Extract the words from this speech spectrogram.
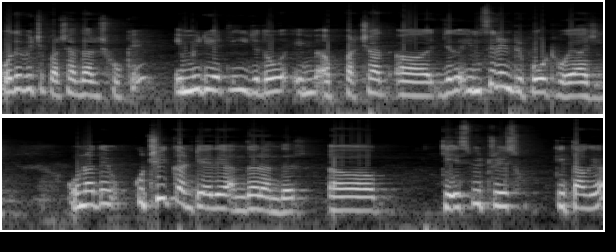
ਉਹਦੇ ਵਿੱਚ ਪਰਚਾ ਦਰਜ ਹੋ ਕੇ ਇਮੀਡੀਏਟਲੀ ਜਦੋਂ ਇਮ- ਪਰਚਾ ਜਦੋਂ ਇਨਸੀਡੈਂਟ ਰਿਪੋਰਟ ਹੋਇਆ ਜੀ ਉਹਨਾਂ ਦੇ ਕੁਝ ਹੀ ਘੰਟਿਆਂ ਦੇ ਅੰਦਰ ਅੰਦਰ ਕੇਸ ਵੀ ਟ੍ਰੇਸ ਕੀਤਾ ਗਿਆ।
